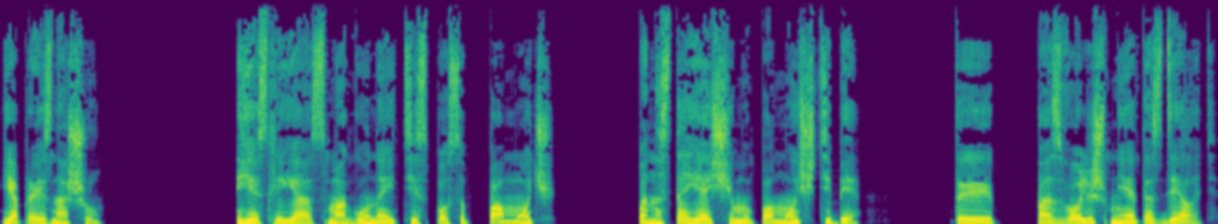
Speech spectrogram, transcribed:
я произношу. Если я смогу найти способ помочь, по-настоящему помочь тебе, ты позволишь мне это сделать?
